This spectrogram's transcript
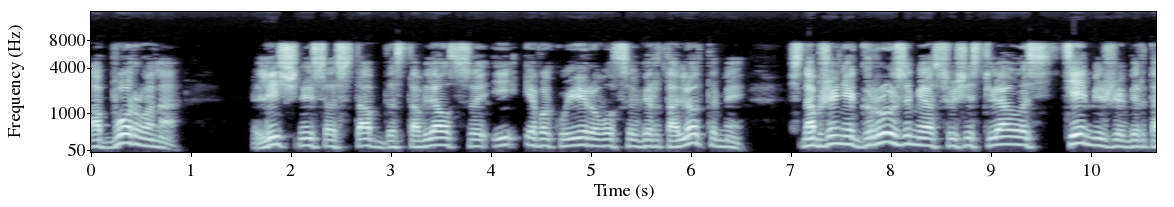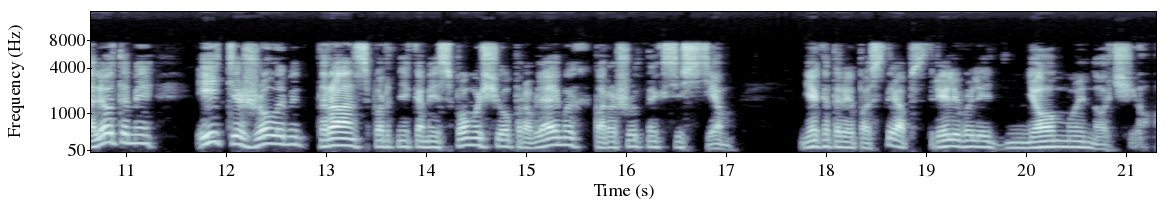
оборвано, Личный состав доставлялся и эвакуировался вертолетами, снабжение грузами осуществлялось теми же вертолетами и тяжелыми транспортниками с помощью управляемых парашютных систем. Некоторые посты обстреливали днем и ночью.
